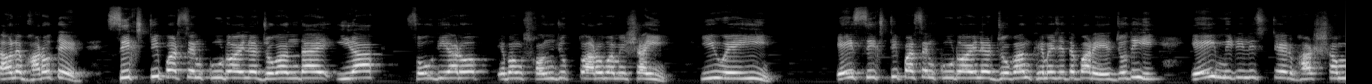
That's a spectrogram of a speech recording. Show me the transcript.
তাহলে ভারতের সিক্সটি পার্সেন্ট ক্রুড অয়েলের যোগান দেয় ইরাক, সৌদি আরব এবং সংযুক্ত আরব আমিরশাহী ইউএই এই সিক্সটি পার্সেন্ট ক্রুড অয়েলের যোগান থেমে যেতে পারে যদি এই মিডিল ইস্টের ভারসাম্য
